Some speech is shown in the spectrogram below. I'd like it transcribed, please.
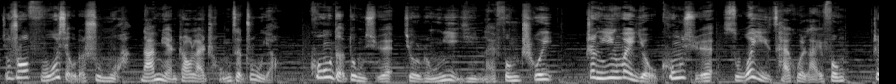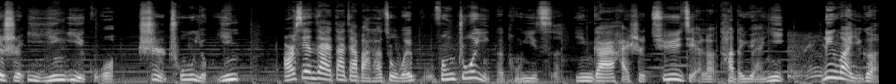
就说腐朽的树木啊，难免招来虫子蛀咬，空的洞穴就容易引来风吹。正因为有空穴，所以才会来风。这是一因一果，事出有因。而现在大家把它作为捕风捉影的同义词，应该还是曲解了它的原意。另外一个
